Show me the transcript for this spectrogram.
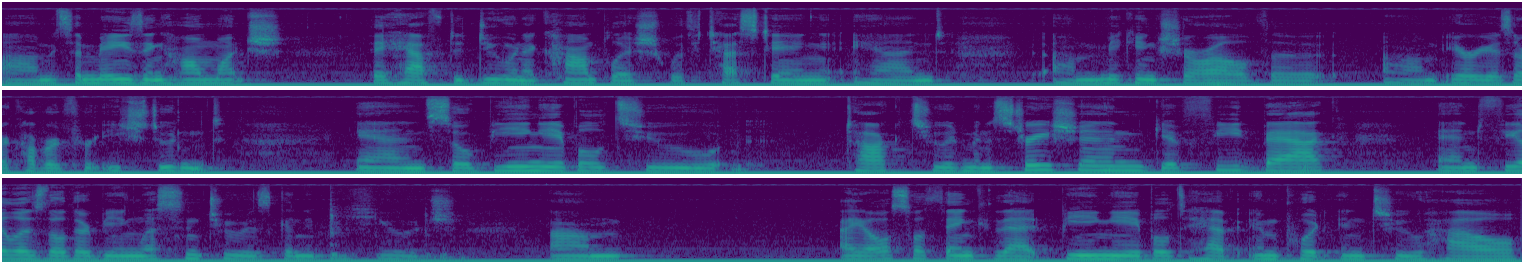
Um, it's amazing how much they have to do and accomplish with testing and um, making sure all the um, areas are covered for each student. And so being able to talk to administration, give feedback, and feel as though they're being listened to is going to be huge. Um, I also think that being able to have input into how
